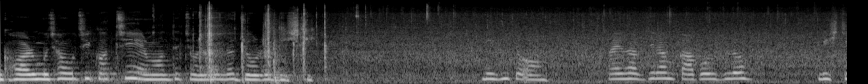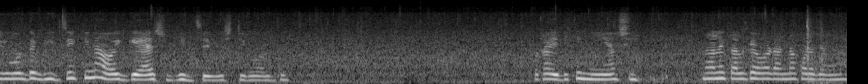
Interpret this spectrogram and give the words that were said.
ঘর মোছামুছি করছি, এর মধ্যে চলে এলো জোরে বৃষ্টি। দেখি তো আমি ভাবছিলাম কাপড়গুলো বৃষ্টির মধ্যে ভিজছে কি না ওই গ্যাস ভিজছে বৃষ্টির মধ্যে। ওটা এদিকে নিয়ে আসি, নাহলে কালকে আবার রান্না করা যাবে না।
